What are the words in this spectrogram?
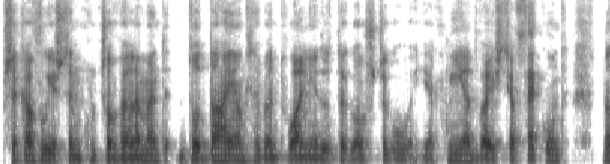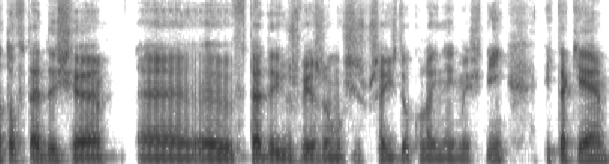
przekazujesz ten kluczowy element, dodając ewentualnie do tego szczegóły. Jak mija 20 sekund, no to wtedy się, e, e, wtedy już wiesz, że musisz przejść do kolejnej myśli i takie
